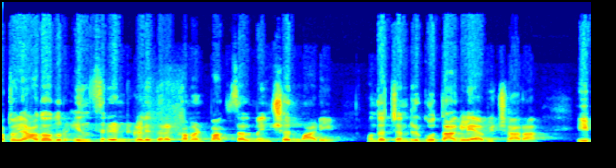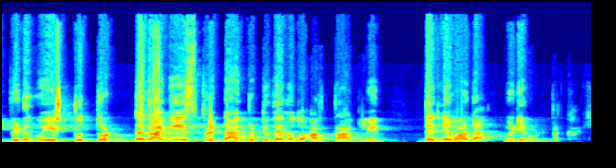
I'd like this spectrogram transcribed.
ಅಥವಾ ಯಾವುದಾದ್ರೂ ಇನ್ಸಿಡೆಂಟ್ಗಳಿದ್ರೆ ಕಮೆಂಟ್ ಬಾಕ್ಸಲ್ಲಿ ಮೆನ್ಷನ್ ಮಾಡಿ, ಒಂದು ಜನರಿಗೆ ಗೊತ್ತಾಗಲಿ ಆ ವಿಚಾರ. ಈ ಪಿಡುಗು ಎಷ್ಟು ದೊಡ್ಡದಾಗಿ ಸ್ಪ್ರೆಡ್ ಆಗಿಬಿಟ್ಟಿದೆ ಅನ್ನೋದು ಅರ್ಥ ಆಗಲಿ. ಧನ್ಯವಾದ, ವಿಡಿಯೋ ನೋಡಿದ್ದಕ್ಕಾಗಿ.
